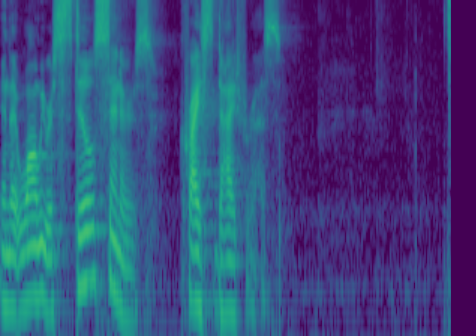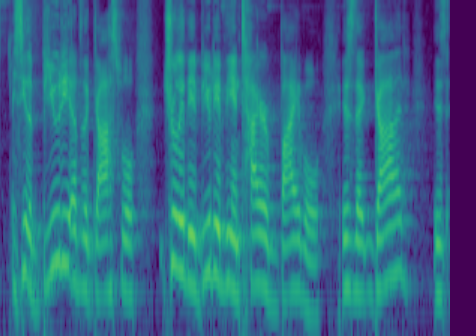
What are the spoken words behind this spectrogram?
in that while we were still sinners, Christ died for us. You see, the beauty of the gospel, truly the beauty of the entire Bible, is that God is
